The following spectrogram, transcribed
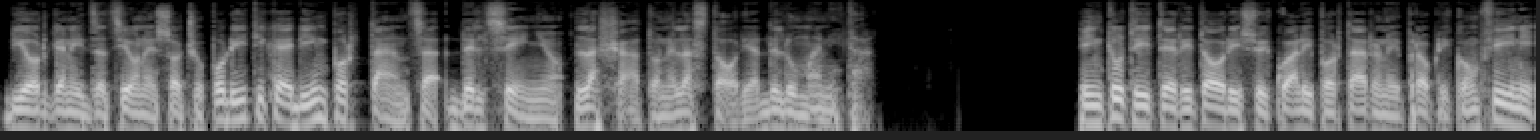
di organizzazione sociopolitica e di importanza del segno lasciato nella storia dell'umanità. In tutti i territori sui quali portarono i propri confini,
